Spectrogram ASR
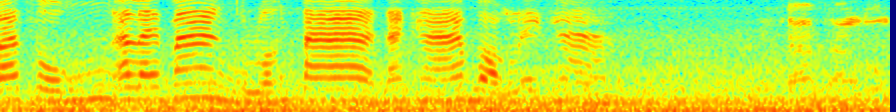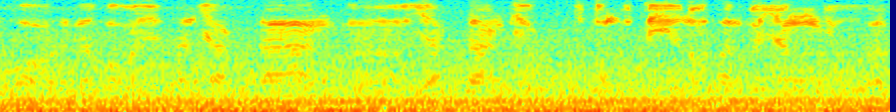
ประสงค์อะไรบ้างหลวงตานะคะ บอกเลยค่ะครับทางหลวงพ่อท่านก็บอกว่าท่านอยากสร้างเอ่ออยากสร้างเกี่ยวกับกุฏิกุฏิเนาะท่านก็ยังอยู่กับ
